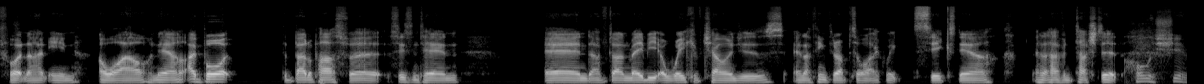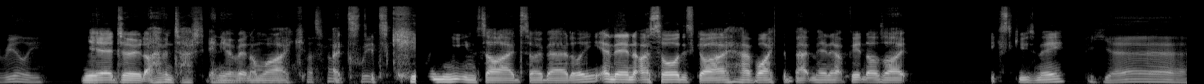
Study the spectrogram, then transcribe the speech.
Fortnite in a while now. I bought the battle pass for season ten, and I've done maybe a week of challenges, and I think they're up to like week six now, and I haven't touched it. Holy shit! Really? Yeah, dude, I haven't touched any of it, and I'm like, That's kind of it's quick. it's killing me inside so badly. And then I saw this guy have like the Batman outfit, and I was like, "Excuse me." Yeah.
